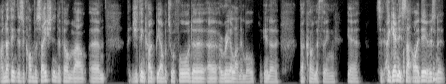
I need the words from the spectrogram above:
And I think there's a conversation in the film about um, do you think I'd be able to afford a, a, a real animal? You know that kind of thing. Yeah. So again, it's that idea, isn't it?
